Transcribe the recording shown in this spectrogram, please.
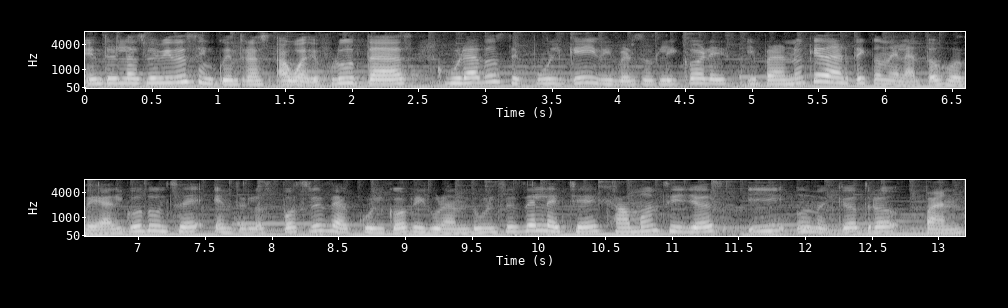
Entre las bebidas encuentras agua de frutas, curados de pulque y diversos licores. Y para no quedarte con el antojo de algo dulce, entre los postres de Aculco figuran dulces de leche, jamoncillos y uno que otro pan.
